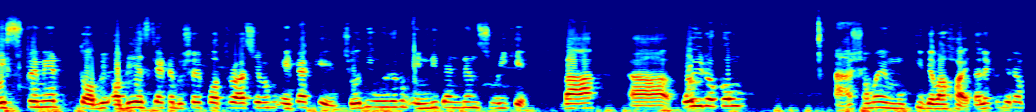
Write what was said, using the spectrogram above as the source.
দেশপ্রেমের তো অবভিয়াসলি একটা বিষয়পত্র আছে এবং এটাকে যদি ওই রকম ইন্ডিপেন্ডেন্স উইকে বা ওই রকম সময়ে মুক্তি দেওয়া হয়, তাহলে কিন্তু এটা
